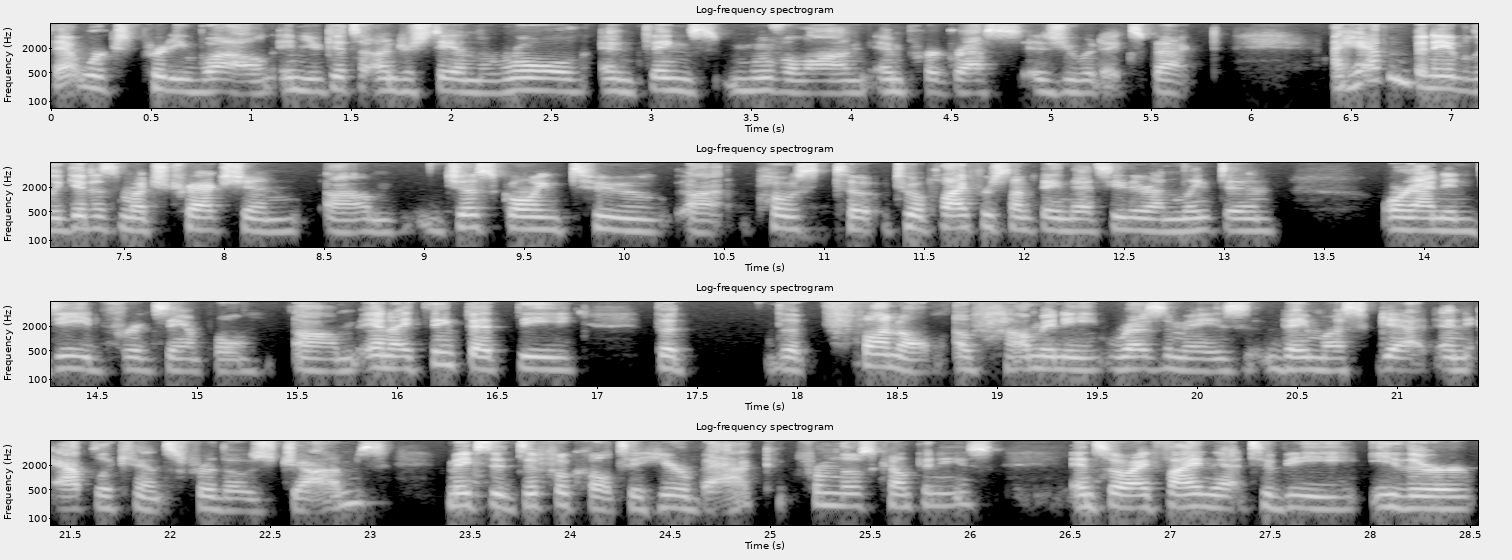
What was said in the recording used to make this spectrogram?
that works pretty well. And you get to understand the role and things move along and progress as you would expect. I haven't been able to get as much traction um, just going to uh, post to, to apply for something that's either on LinkedIn or on Indeed, for example. Um, and I think that the the the funnel of how many resumes they must get and applicants for those jobs makes it difficult to hear back from those companies. And so I find that to be either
